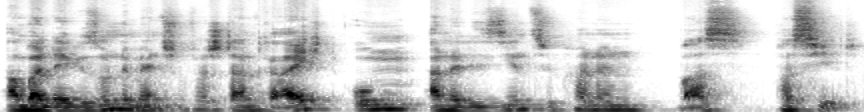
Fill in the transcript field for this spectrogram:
Aber der gesunde Menschenverstand reicht, um analysieren zu können, was passiert.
